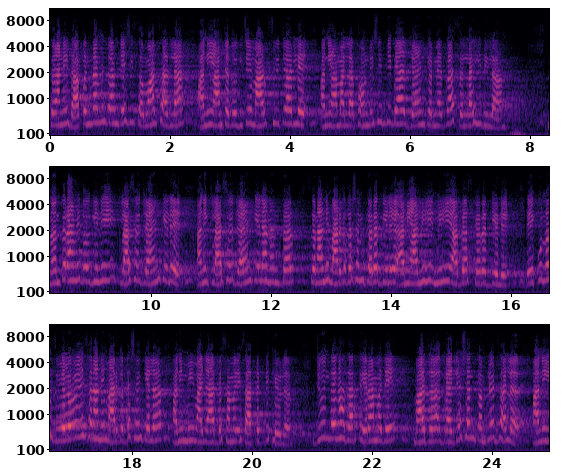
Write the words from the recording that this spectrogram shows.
सरांनी दहा पंधरा मिनिटं आमच्याशी संवाद साधला आणि आमच्या दोघीचे मार्क्स विचारले आणि आम्हाला फाउंडेशनची बॅच जॉईन करण्याचा सल्लाही दिला. नंतर आम्ही दोघींनी क्लासेस जॉईन केले आणि क्लासेस जॉईन केल्यानंतर सरांनी मार्गदर्शन करत गेले आणि आम्ही मीही अभ्यास करत गेले. एकूणच वेळोवेळी सरांनी मार्गदर्शन केलं आणि मी माझ्या अभ्यासामध्ये सातत्य ठेवलं. जून दोन हजार तेरामध्ये माझं ग्रॅज्युएशन कंप्लीट झालं आणि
